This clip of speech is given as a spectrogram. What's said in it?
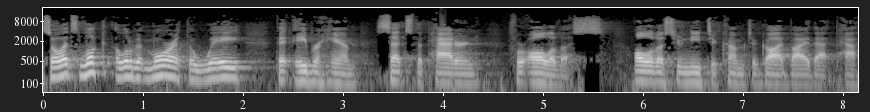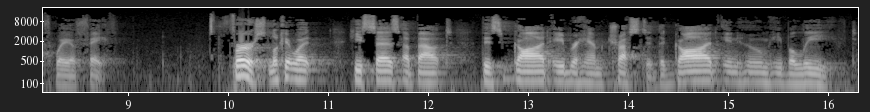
So let's look a little bit more at the way that Abraham sets the pattern for all of us, all of us who need to come to God by that pathway of faith. First, look at what he says about this God Abraham trusted, the God in whom he believed.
